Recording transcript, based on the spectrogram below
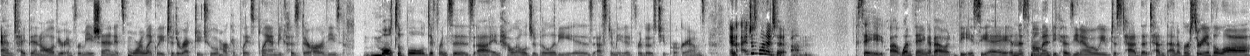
and type in all of your information, it's more likely to direct you to a marketplace plan because there are these multiple differences uh, in how eligibility is estimated for those two programs. And I just wanted to um, say uh, one thing about the ACA in this moment because, you know, we've just had the 10th anniversary of the law.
